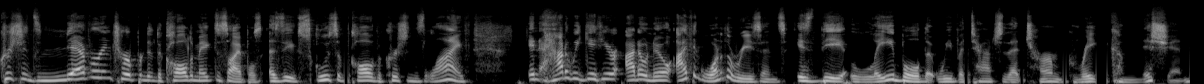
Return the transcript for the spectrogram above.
christians never interpreted the call to make disciples as the exclusive call of a christian's life. And how do we get here? I don't know. I think one of the reasons is the label that we've attached to that term great commission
